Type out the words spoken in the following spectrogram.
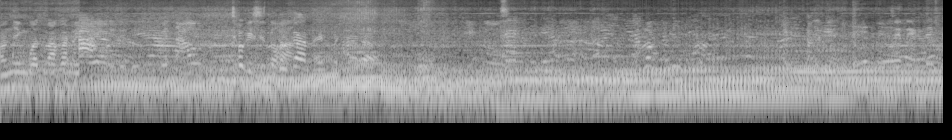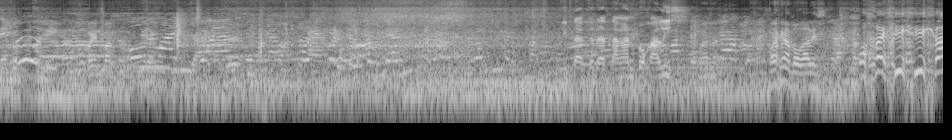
Anjing buat makan ini. Coba situ kan. Ngapain, Bang? kita kedatangan vokalis Mana? Mana vokalis? Oh iya.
